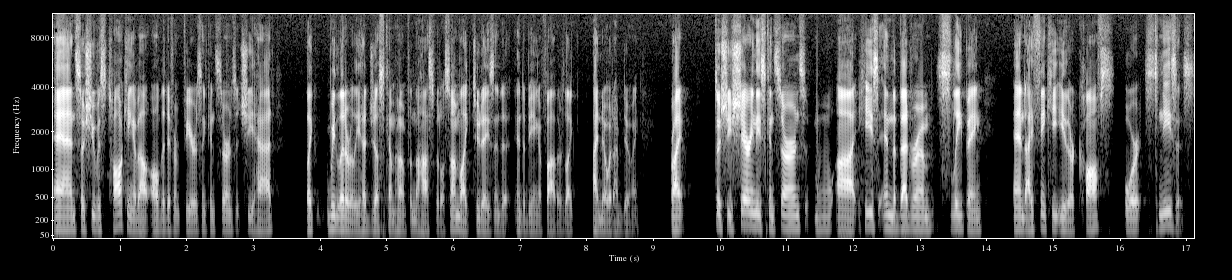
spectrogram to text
And so she was talking about all the different fears and concerns that she had. Like, we literally had just come home from the hospital. So I'm like two days into, into being a father. Like, I know what I'm doing, right? So she's sharing these concerns. Uh, he's in the bedroom sleeping, and I think he either coughs or sneezes.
